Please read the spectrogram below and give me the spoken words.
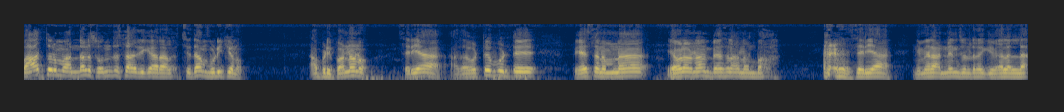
பாத்ரூமாக இருந்தாலும் சொந்த சாதிக்காரால் வச்சு தான் முடிக்கணும். அப்படி பண்ணணும். சரியா? அதை விட்டு போட்டு பேசணும்னா எவ்வளோ நாளும் பேசலாம் நண்பா. சரியா? இனிமேல் அண்ணன் சொல்கிறதுக்கு வேலை இல்லை.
